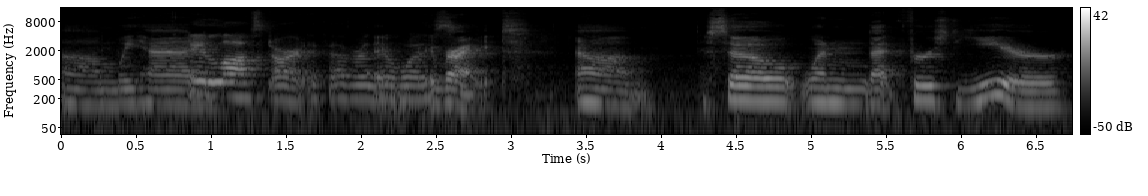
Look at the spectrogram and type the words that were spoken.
Um, we had a lost art, if ever there was. right. Um, so when that first year,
